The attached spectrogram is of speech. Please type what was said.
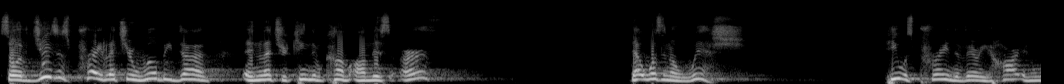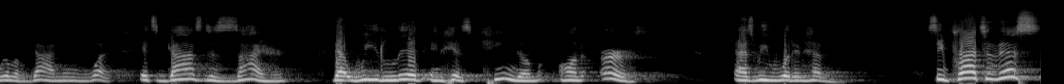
So if Jesus prayed, let your will be done and let your kingdom come on this earth, that wasn't a wish. He was praying the very heart and will of God, meaning what? It's God's desire that we live in his kingdom on earth as we would in heaven. See, prior to this,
